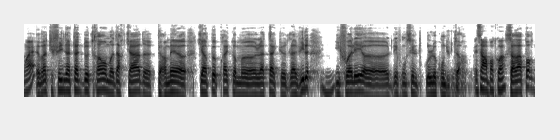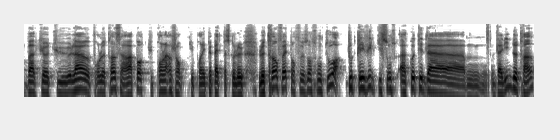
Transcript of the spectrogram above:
Ouais. eh ben tu fais une attaque de train en mode arcade, euh, qui permet euh, qui est à peu près comme euh, l'attaque de la ville. Mhm. Il faut aller euh, défoncer le, le conducteur. Et ça rapporte quoi? Ça rapporte bah que tu là euh, pour le train ça rapporte tu prends l'argent, tu prends les pépettes parce que le le train en fait en faisant son tour, toutes les villes qui sont à côté de la de la ligne de train,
